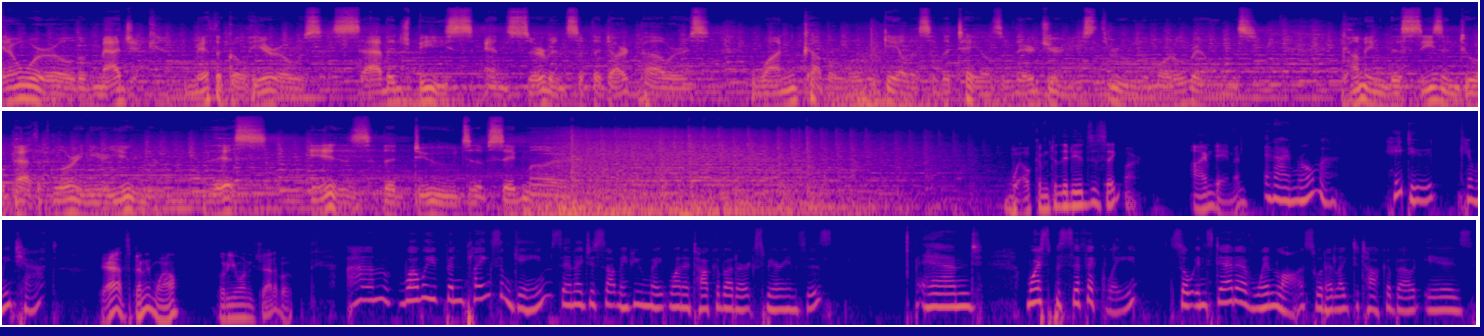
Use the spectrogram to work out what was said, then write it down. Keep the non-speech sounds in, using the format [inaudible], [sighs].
In a world of magic, mythical heroes, savage beasts, and servants of the dark powers, one couple will regale us of the tales of their journeys through the mortal realms. Coming this season to a path of glory near you, this is the Dudes of Sigmar. Welcome to the Dudes of Sigmar. I'm Damon. And I'm Roma. Hey, dude, can we chat? Yeah, it's been a while. What do you want to chat about? Um, well, we've been playing some games, and I just thought maybe we might want to talk about our experiences. And more specifically, so instead of win loss, what I'd like to talk about is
